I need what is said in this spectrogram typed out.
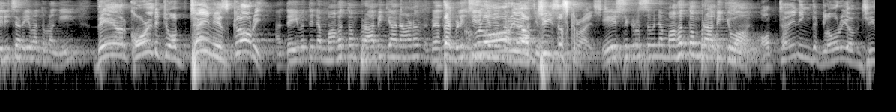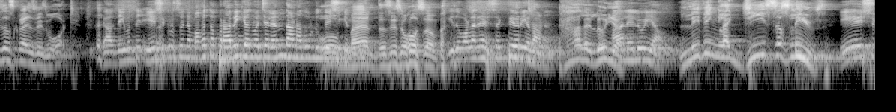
തിരിച്ചറിയുവാൻ തുടങ്ങി they are called to obtain his glory ആ ദൈവത്തിന്റെ മഹത്വം പ്രാപിക്കാനാണ് the glory of വിളിച്ചിരിക്കുന്നത് jesus christ യേശു ക്രിസ്തുവിന്റെ മഹത്വം പ്രാപിക്കുവാൻ obtaining the glory of jesus christ is what ആ, ദൈവത്തിന് യേശു ക്രിസ്തുവിന്റെ മഹത്വം പ്രാപിക്കുക എന്ന് വെച്ചാൽ എന്താണ് അതുകൊണ്ട് oh ഉദ്ദേശിക്കുന്നത് man this is awesome ഇത് വളരെ ശക്തിയേറിയതാണ് hallelujah ഹല്ലേലൂയ living like jesus lives യേശു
